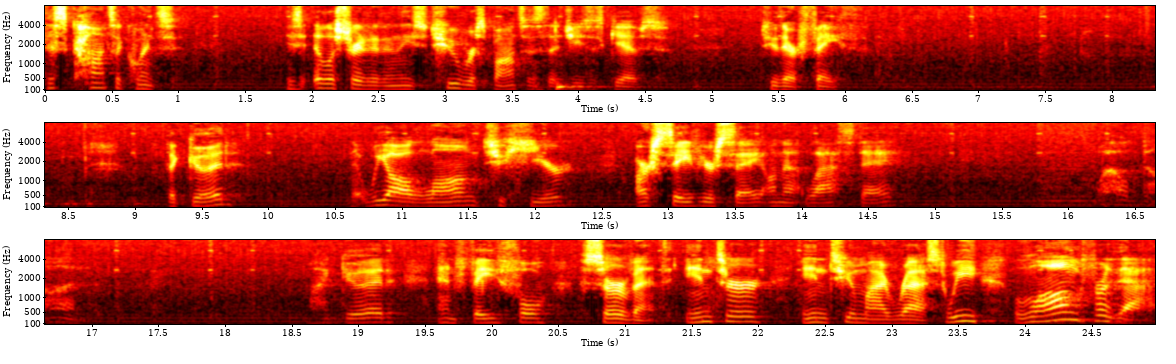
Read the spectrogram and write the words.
This consequence is illustrated in these two responses that Jesus gives to their faith. The good that we all long to hear our Savior say on that last day Well done, my good and faithful servant. Enter into my rest. We long for that.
